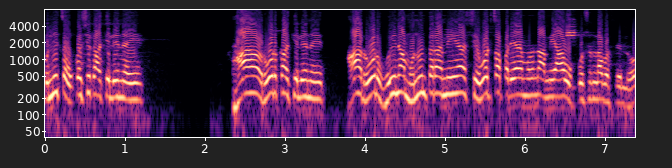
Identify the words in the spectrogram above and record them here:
कुणी चौकशी का केली नाही? हा रोड का केले नाहीत? हा रोड होईना म्हणून तर आम्ही या शेवटचा पर्याय म्हणून आम्ही या उपोषणला बसलेलो.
